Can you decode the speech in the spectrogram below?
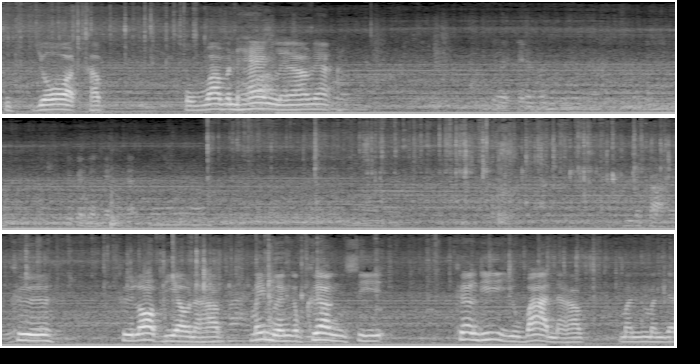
สุดยอดครับ ผมว่ามันแห้งเลยนะครับเนี่ย เป็นตัวเต็มแค่คือคือรอบเดียวนะครับ ไม่เหมือนกับเครื่องซีเครื่องที่อยู่บ้านนะครับ มันมันจะ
